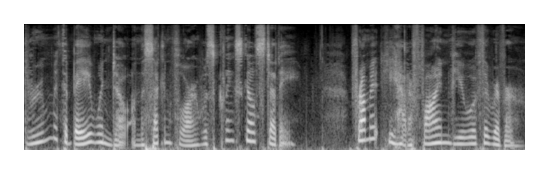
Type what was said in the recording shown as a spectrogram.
The room with the bay window on the second floor was Clinkskill's study. From it he had a fine view of the river.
